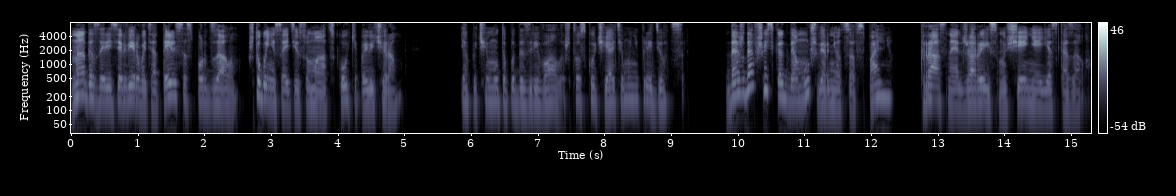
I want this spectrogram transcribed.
надо зарезервировать отель со спортзалом, чтобы не сойти с ума от скуки по вечерам. Я почему-то подозревала, что скучать ему не придется. Дождавшись, когда муж вернется в спальню, красная от жары и смущения, я сказала.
